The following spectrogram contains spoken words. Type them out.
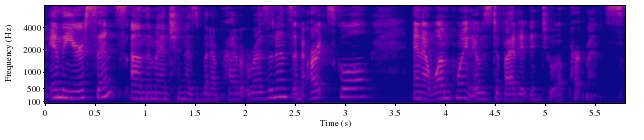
in the years since, um, the mansion has been a private residence and art school, and at one point it was divided into apartments.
